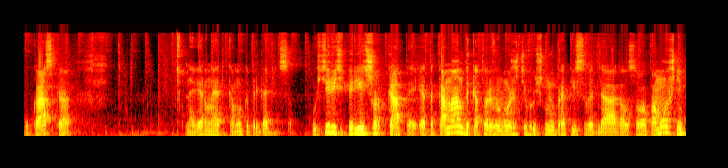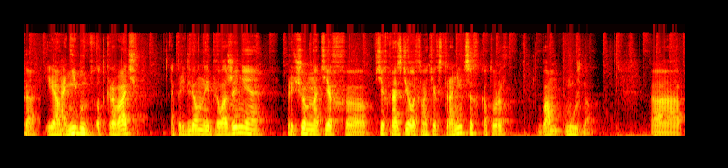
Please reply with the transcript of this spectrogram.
указка, наверное, это кому-то пригодится. У Siri теперь есть шорткаты. Это команды, которые вы можете вручную прописывать для голосового помощника, и они будут открывать определенные приложения, причем на тех, э, тех разделах, на тех страницах, которых вам нужно. А,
